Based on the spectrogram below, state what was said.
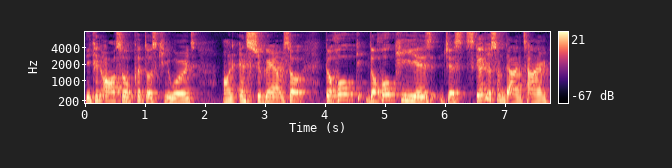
You can also put those keywords on Instagram. So the whole the whole key is just schedule some downtime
